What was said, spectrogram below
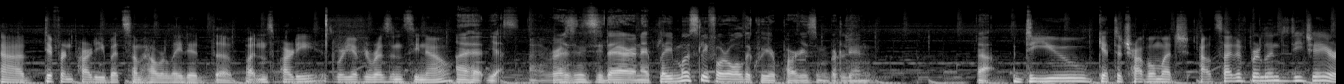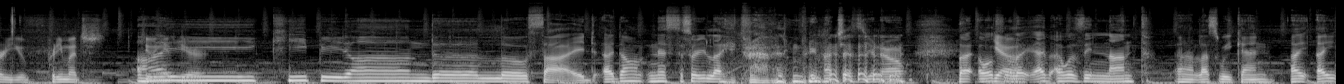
a different party, but somehow related. The Buttons Party is where you have your residency now. I had yes, I have residency there, and I play mostly for all the queer parties in Berlin. Yeah, Do you get to travel much outside of Berlin to DJ, or are you pretty much doing it here? I keep it on the low side. I don't necessarily like traveling very much, as you know. But also, Yeah. like I, I was in Nantes uh, last weekend. I, I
